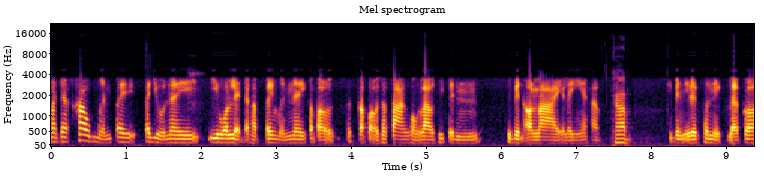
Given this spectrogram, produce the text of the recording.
มันจะเข้าเหมือนไปไปอยู่ใน e-wallet นะครับ ไปเหมือนในกระเป๋ากระเป๋าสตางค์ของเราที่เป็นที่เป็นออนไลน์อะไรเงี้ยครับ ครับ ที่เป็นอิเล็กทรอนิกส์ แล้วก็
